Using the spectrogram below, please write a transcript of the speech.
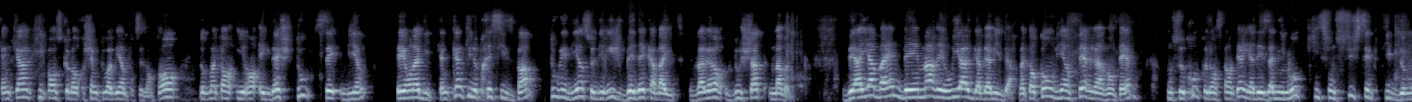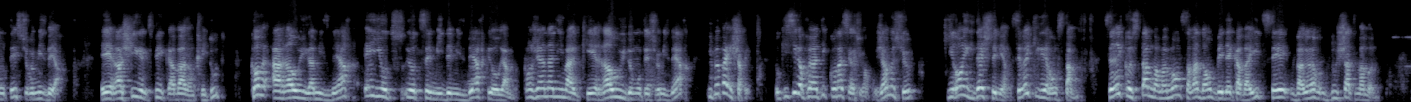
quelqu'un qui pense que prochain tout va bien pour ses enfants. Donc, maintenant, il rend Egdesh tous ses biens. Et on a dit, quelqu'un qui ne précise pas, tous les biens se dirigent Bedek Abaït, valeur Dushat Mamon. Maintenant, quand on vient faire l'inventaire, on se trouve que dans cet inventaire, il y a des animaux qui sont susceptibles de monter sur le misbéar. Et Rachid explique là-bas dans Kritout, quand j'ai un animal qui est raoui de monter sur le misbéar, il ne peut pas échapper. Donc ici, la problématique qu'on a, c'est la suivante. J'ai un monsieur qui rend Ikdesh, c'est bien. C'est vrai qu'il est rend Stam. C'est vrai que Stam, normalement, ça va dans BD Kabaït, c'est valeur Douchat Mamon.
